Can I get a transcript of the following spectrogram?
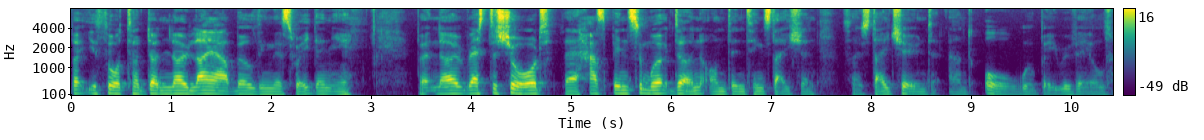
bet you thought I'd done no layout building this week, didn't you? But no, rest assured, there has been some work done on Dinting Station, so stay tuned and all will be revealed.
